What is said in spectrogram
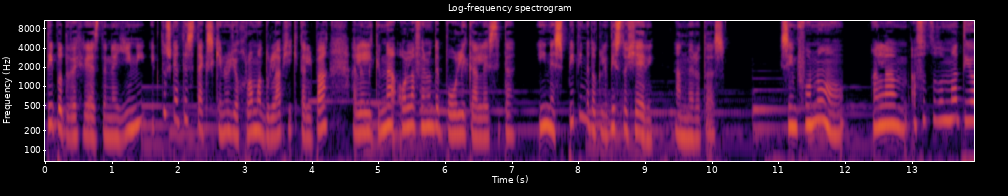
τίποτα δεν χρειάζεται να γίνει, εκτός και αν θες εντάξει καινούριο χρώμα, ντουλάπια κτλ. Αλλά ειλικρινά όλα φαίνονται πολύ καλέσθητα. Είναι σπίτι με το κλειδί στο χέρι, αν με ρωτάς. Συμφωνώ, αλλά αυτό το δωμάτιο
